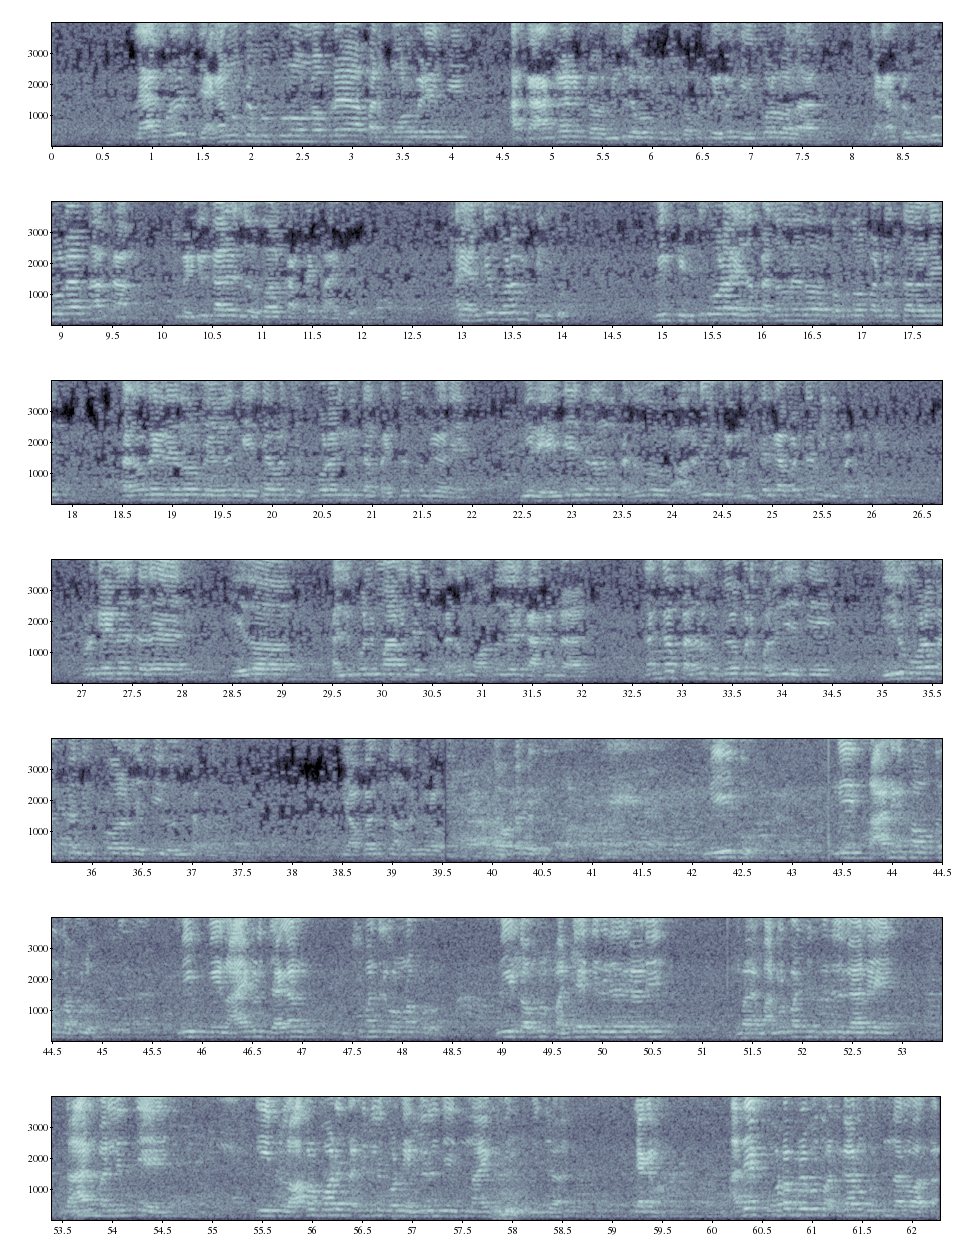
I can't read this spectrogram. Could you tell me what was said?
లేకపోతే జగన్ ప్రభుత్వంలో ఉన్నప్పుడే ఆ పని మూల పడేసి ఆ కాంట్రాక్ట్ నిధులు ఇవ్వడం ఇంకొకటి పేమెంట్ చేయకపోవడం వల్ల జగన్ ప్రభుత్వంలోనే ఆ మెడికల్ కాలేజ్ ద్వారా కన్స్ట్రక్షన్ అయిపోయింది అవన్నీ కూడా మీకు తెలుసు. మీకు తెలిసి కూడా ఏదో ప్రజలు ఏదో తప్పుతో పట్టించాలని ప్రజల దగ్గర ఏదో మేము ఏదో చేసామని చెప్పుకోవడానికి మీరు చాలా ప్రయత్నిస్తుంది కానీ మీరు ఏం చేశారన్నది ప్రజలు ఆల్రెడీ గమనించారు కాబట్టి మీకు ఈ పరిస్థితి. ఇప్పటికైనా సరే ఏదో కల్లిపొల్లి మాటలు చెప్పి ప్రజలు మోసం చేయడం కాకుండా నిజంగా ప్రజలకు ఉపయోగపడి పనులు చేసి మీరు కూడా మంచి పేరు తెచ్చుకోవాలని చెప్పి ఈ రోజు చెప్పడం. మీ అవకాశం ఇచ్చిన అందరికీ కూడా ఒకటే ప్రశ్నిస్తున్నాను. మీకు మీ స్థానిక సంస్థల డబ్బులు మీ మీ నాయకుడు జగన్ ముఖ్యమంత్రిగా ఉన్నప్పుడు మీ డబ్బులు పంచాయతీ నిధులు కానీ మండల పరిషత్ నిధులు కానీ దాన్ని మళ్ళించి ఈ లోకల్ బాడీస్ అన్నింటినీ కూడా నిర్వీర్యం చేసిన నాయకుడు జగన్. అదే కూట ప్రభుత్వం అధికారంలోకి వచ్చిన తర్వాత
